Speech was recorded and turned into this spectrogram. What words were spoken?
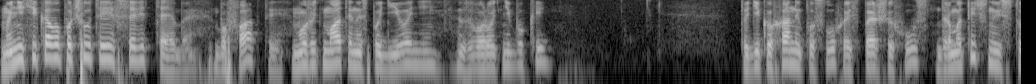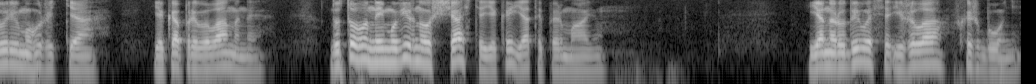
Мені цікаво почути все від тебе, бо факти можуть мати несподівані зворотні боки. Тоді, коханий, послухай з перших уст драматичну історію мого життя, яка привела мене до того неймовірного щастя, яке я тепер маю. Я народилася і жила в Хешбоні.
